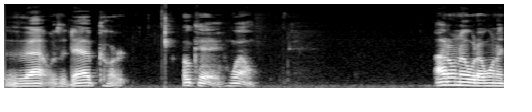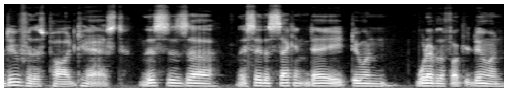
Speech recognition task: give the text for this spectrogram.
That was a dab cart. Okay, well. I don't know what I want to do for this podcast. This is, uh, they say the second day doing whatever the fuck you're doing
